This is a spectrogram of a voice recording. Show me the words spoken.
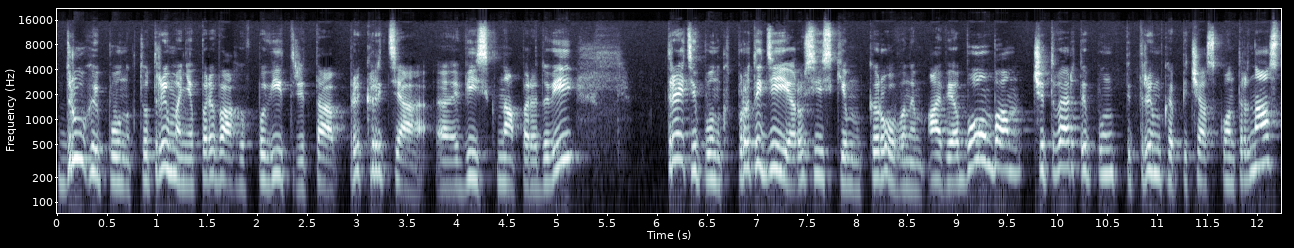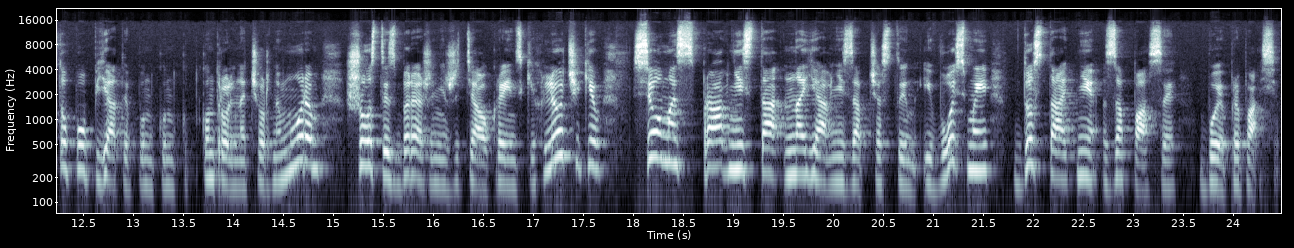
Другий пункт отримання переваги в повітрі та прикриття е, військ на передовій. Третій пункт протидія російським керованим авіабомбам. Четвертий пункт підтримка під час контрнаступу. П'ятий пункт контроль над Чорним морем. Шостий збереження життя українських льотчиків. Сьомий справність та наявність запчастин. І восьмий достатні запаси боєприпасів.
